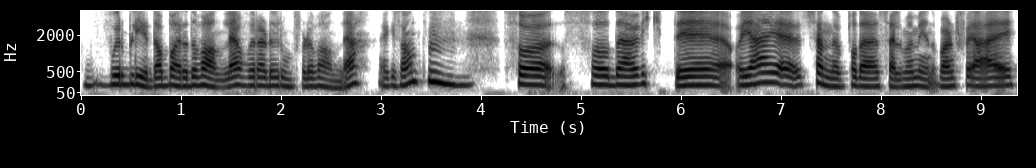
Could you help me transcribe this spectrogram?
Hvor blir det da bare det vanlige? Hvor er det rom for det vanlige? Ikke sant? Mm. Så, så, det er jo viktig Og jeg kjenner på det selv med mine barn, for jeg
